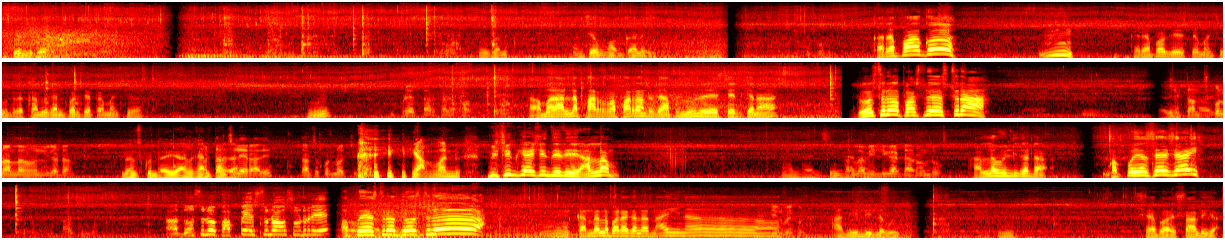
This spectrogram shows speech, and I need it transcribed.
ఇంకెందుకు? మంచిగా మగ్గాలి కరేపాకు. కరేపాకు వేస్తే మంచిగా ఉంటుంది? కళ్ళు కనపడితే మంచిగా. ఇప్పుడు వేస్తారు కరేపాకు. మరి అల్ల పర్ర పర్ర ఉంటుంది అప్పుడు నూనె వేస్తే ఎరికేనా? దోస్తులు పసుపు వేస్తున్నా. దంచుకున్న అల్లం ఉల్లిగడ్డ దంచుకుందా? ఇవాళ దంచలేరా అది? దంచకుండా వచ్చింది. అమ్మ మిషన్కి వేసింది ఇది అల్లం. ఆ, దంచింది అల్లం ఎల్లిగడ్డ రెండు. అల్లం ఉల్లిగడ్డ పప్పు వేసేసాయి ఆ దోస్తులు పప్పు వేస్తున్నావు చూడురే పప్పు వేస్తున్నావు దోస్తులు. కన్నెల పడగల నాయనా. ఆ నీళ్ళు ఇళ్ళ పోయి. షాబా చాలు ఇక.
